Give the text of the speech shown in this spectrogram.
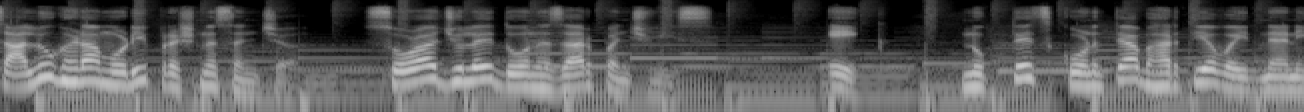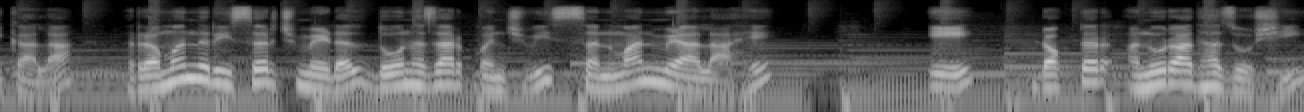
चालू घडामोडी प्रश्नसंच सोळा जुलै दोन हजार पंचवीस. एक नुकतेच कोणत्या भारतीय वैज्ञानिकाला रमन रिसर्च मेडल दोन हजार पंचवीस सन्मान मिळाला आहे? A doctor Anuradha Joshi.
